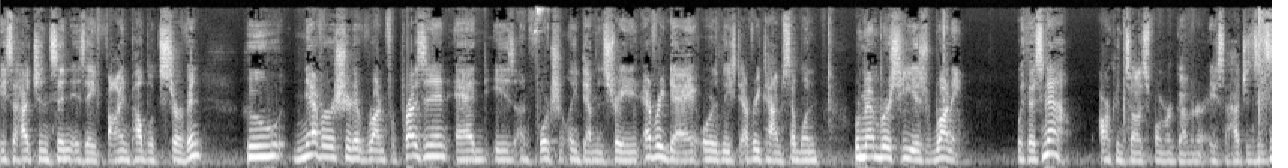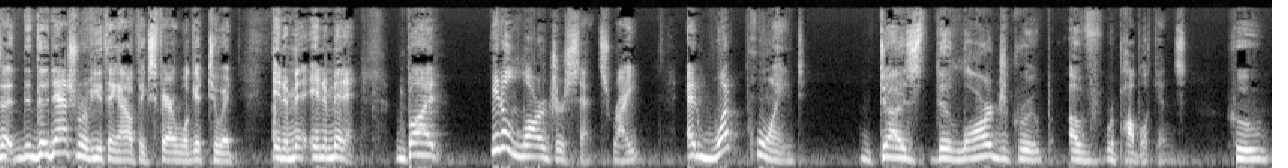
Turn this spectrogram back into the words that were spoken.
Asa Hutchinson is a fine public servant who never should have run for president and is unfortunately demonstrating it every day, or at least every time someone remembers he is running with us now. Arkansas's former governor, Asa Hutchinson. The, the National Review thing I don't think is fair. We'll get to it in a, in a minute. But in a larger sense, right? At what point does the large group of Republicans who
